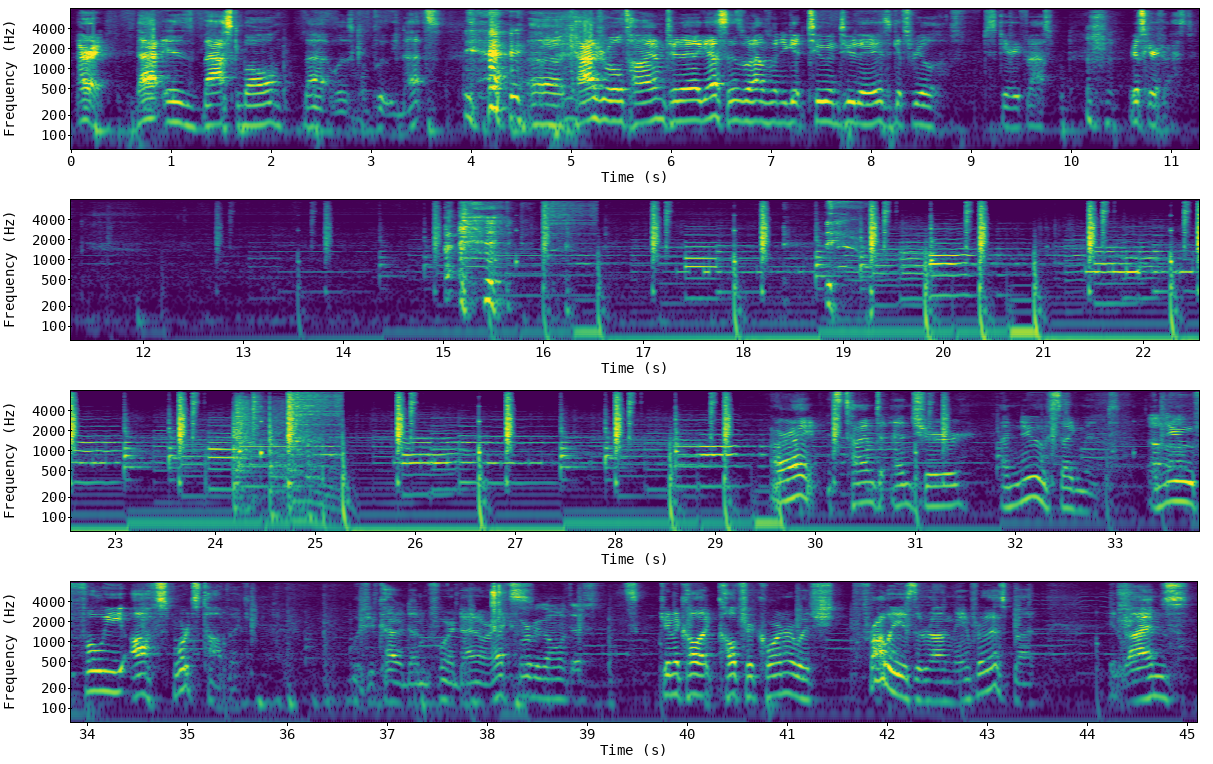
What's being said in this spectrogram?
All right, that is basketball. That was completely nuts. uh, casual time today, I guess. This is what happens when you get two in two days. It gets real scary fast. real scary fast. it's time to enter a new segment, a new fully off sports topic, which we've kind of done before in Dino Rex. Where are we going with this? It's gonna call it Culture Corner, which probably is the wrong name for this, but it rhymes,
